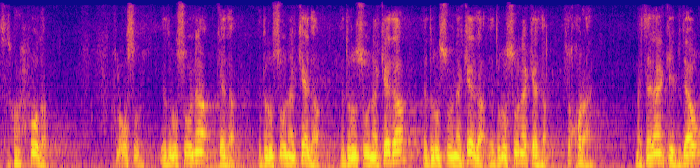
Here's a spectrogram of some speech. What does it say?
ستكون محفوظة. في الأصول. يدرسون كذا يدرسون كذا يدرسون كذا يدرسون كذا يدرسون كذا في القرآن. مثلا كيبداو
